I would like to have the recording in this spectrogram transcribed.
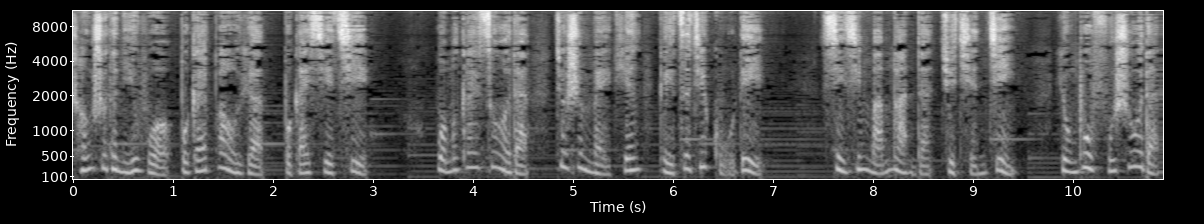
成熟的你我不该抱怨，不该泄气。我们该做的就是每天给自己鼓励，信心满满的去前进，永不服输的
